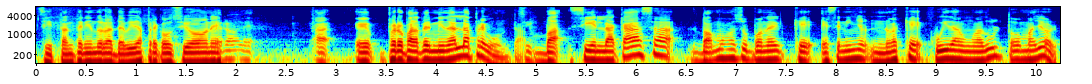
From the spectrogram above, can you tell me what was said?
si están teniendo las debidas precauciones? Pero, ah, eh, pero para terminar la pregunta, va, si en la casa vamos a suponer que ese niño no es que cuida a un adulto mayor,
